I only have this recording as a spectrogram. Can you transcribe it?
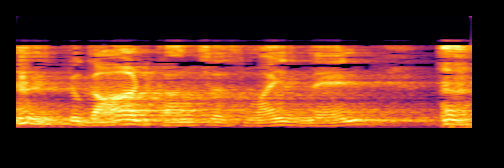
to God conscious wise men And,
